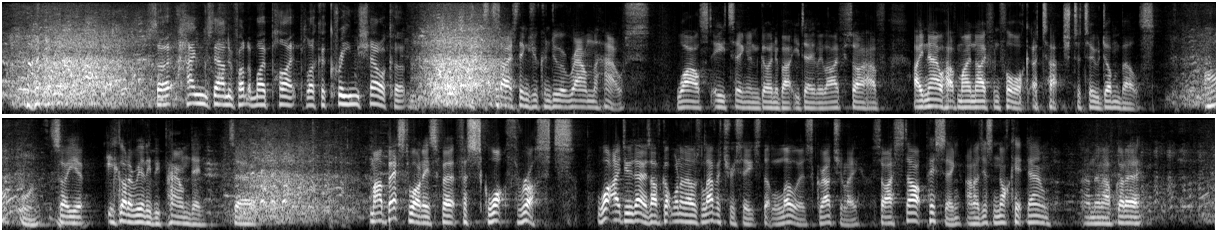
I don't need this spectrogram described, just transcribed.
so it hangs down in front of my pipe like a cream shower curtain. exercise things you can do around the house whilst eating and going about your daily life. So I have, I now have my knife and fork attached to two dumbbells. Oh. So you you've got to really be pounding. So my best one is for, for squat thrusts. What I do there is I've got one of those lavatory seats that lowers gradually. So I start pissing and I just knock it down, and then I've got to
